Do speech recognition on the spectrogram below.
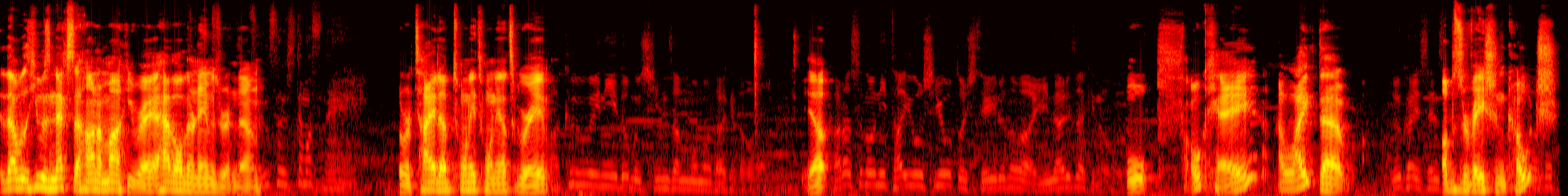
That was he was next to Hanamaki, right? I have all their names written down. So we're tied up 2020. That's great. Yep. Oops, okay. I like that observation, coach.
